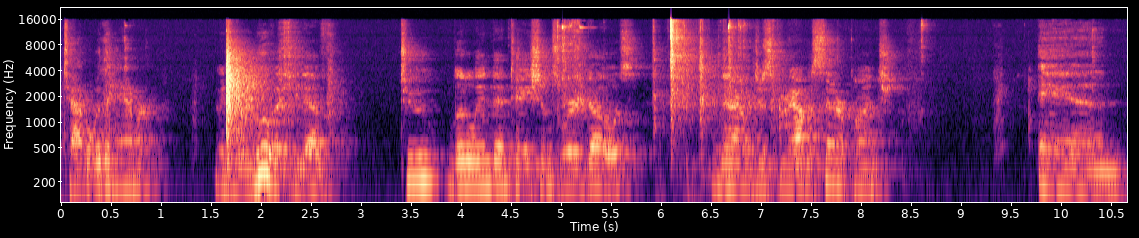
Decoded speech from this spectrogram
tap it with a hammer. When you remove it, you'd have two little indentations where it goes. And then I would just grab a center punch and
